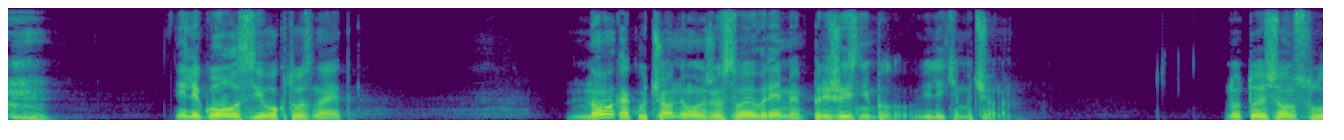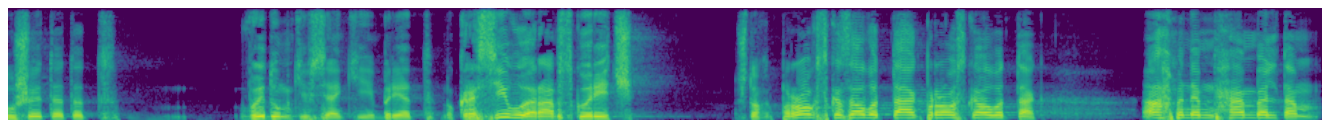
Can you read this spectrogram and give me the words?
Или голос его, кто знает. Но как ученый, он уже в свое время при жизни был великим ученым. Ну, то есть он слушает этот выдумки всякие, бред, ну, красивую арабскую речь. Что пророк сказал вот так, пророк сказал вот так. Ахмад ибн Хамбаль там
